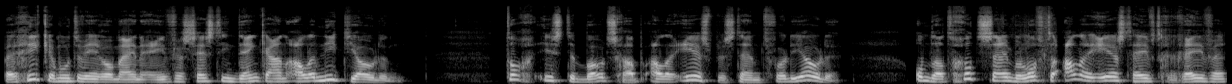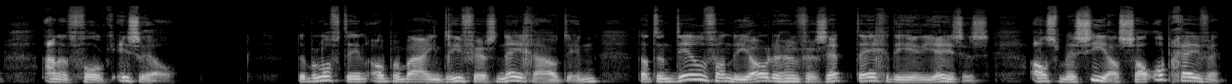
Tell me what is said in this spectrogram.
Bij Grieken moeten we in Romeinen 1 vers 16 denken aan alle niet-Joden. Toch is de boodschap allereerst bestemd voor de Joden, omdat God zijn belofte allereerst heeft gegeven aan het volk Israël. De belofte in Openbaring 3 vers 9 houdt in dat een deel van de Joden hun verzet tegen de Heer Jezus als Messias zal opgeven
